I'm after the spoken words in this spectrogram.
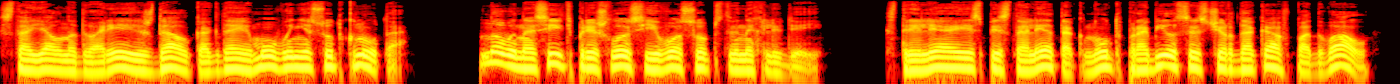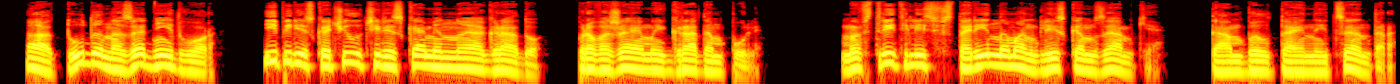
стоял на дворе и ждал, когда ему вынесут кнута. Но выносить пришлось его собственных людей. Стреляя из пистолета, кнут пробился с чердака в подвал, а оттуда на задний двор и перескочил через каменную ограду, провожаемый градом пуль. Мы встретились в старинном английском замке. Там был тайный центр,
